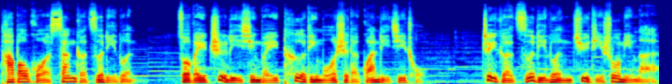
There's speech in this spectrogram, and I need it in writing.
它包括三个子理论，作为智力行为特定模式的管理基础。这个子理论具体说明了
